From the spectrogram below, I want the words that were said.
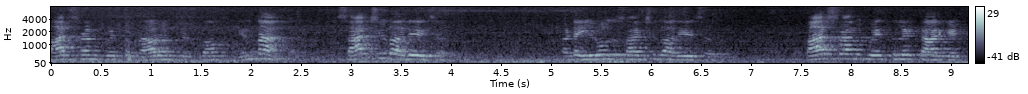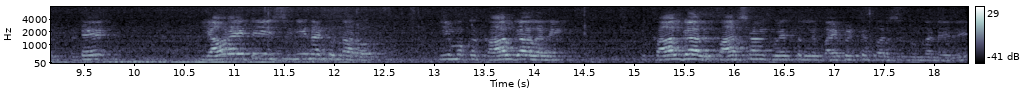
పారిశ్రామికవేత్తలు రారు అని చెప్తాం. నిన్న సాక్షులు అదే వేశారు అంటే ఈరోజు సాక్షులు అదే వేశారు పారిశ్రామికవేత్తలే టార్గెట్. అంటే ఎవరైతే ఈ సినీ నటు ఉన్నారో ఈ మొక్క కాల్గాలని కాల్గాలు పారిశ్రామికవేత్తల్ని భయపెట్టే పరిస్థితి ఉందనేది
